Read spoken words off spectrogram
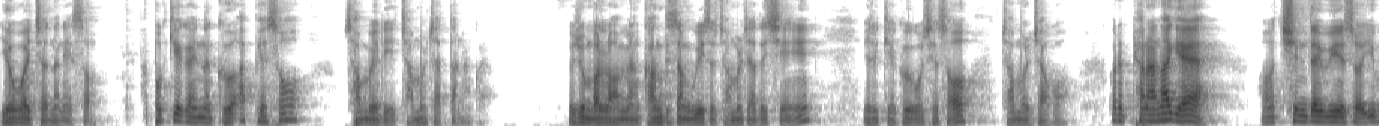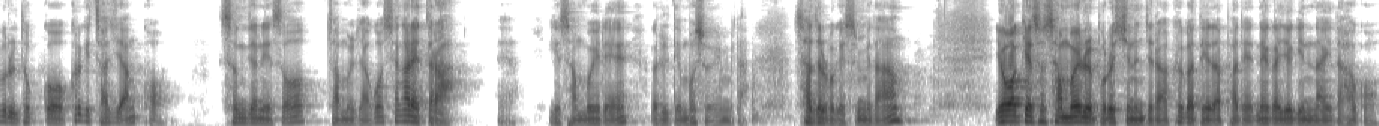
여호와의 전원에서 법궤가 있는 그 앞에서 사무엘이 잠을 잤다는 거예요. 요즘 말로 하면 강대상 위에서 잠을 자듯이 이렇게 그곳에서 잠을 자고 그래 편안하게 어, 침대 위에서 이불을 덮고 그렇게 자지 않고 성전에서 잠을 자고 생활했더라. 예, 이게 사무엘의 어릴 때 모습입니다. 사절 보겠습니다. 여호와께서 사무엘을 부르시는지라 그가 대답하되 내가 여기 있나이다 하고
